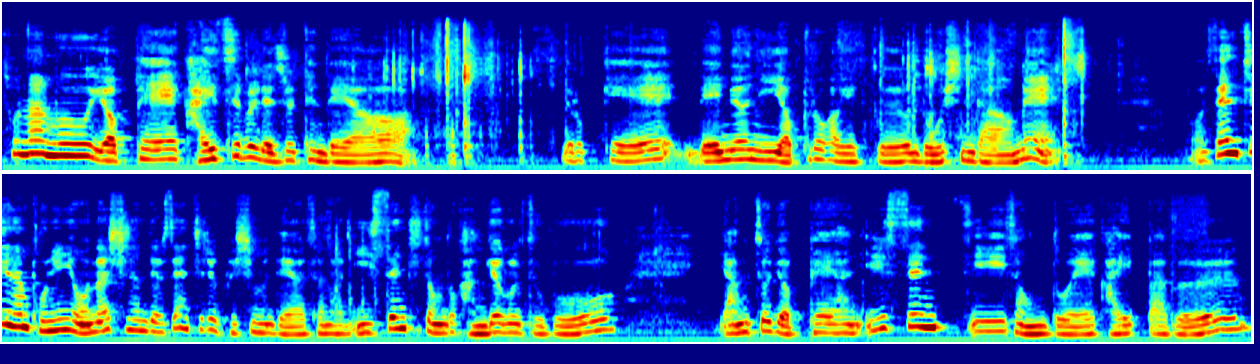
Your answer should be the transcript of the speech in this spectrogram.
소나무 옆에 가위집을 내줄 텐데요. 이렇게 내면이 옆으로 가게끔 놓으신 다음에 어, 센치는 본인이 원하시는 대로 센치를 그시면 돼요. 저는 한 2cm 정도 간격을 두고 양쪽 옆에 한 1cm 정도의 가위밥을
